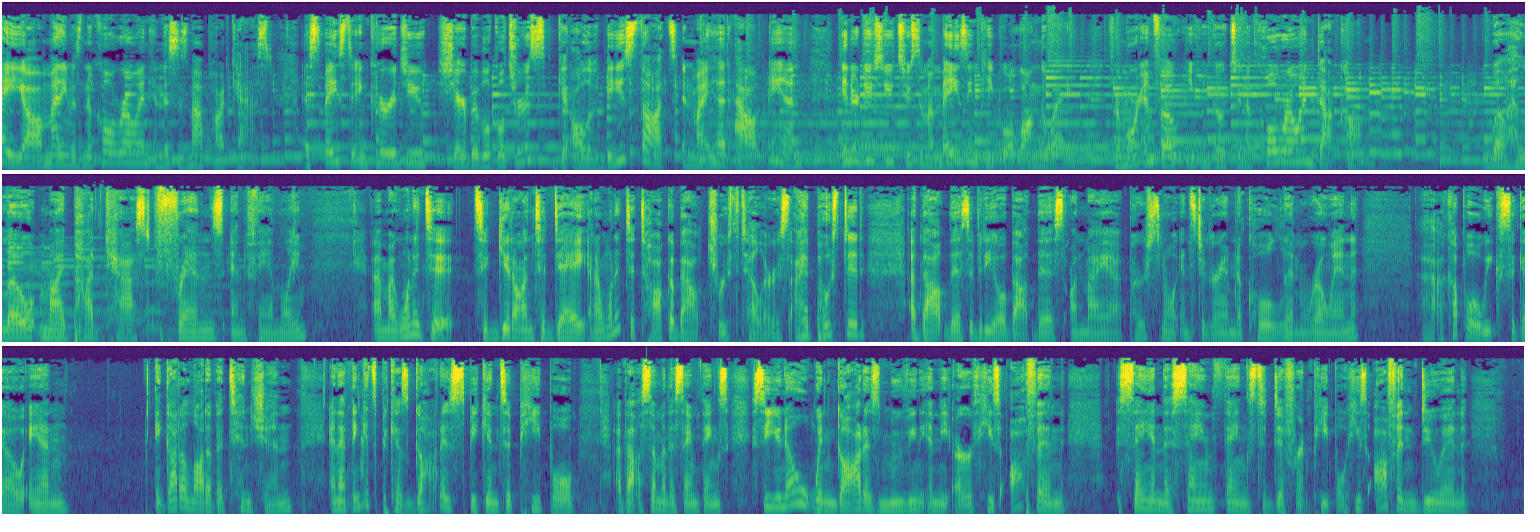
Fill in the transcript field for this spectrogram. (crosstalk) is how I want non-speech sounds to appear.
Hey, y'all, my name is Nicole Rowan, and this is my podcast, a space to encourage you, share biblical truths, get all of these thoughts in my head out, and introduce you to some amazing people along the way. For more info, you can go to NicoleRowan.com. Well, hello, my podcast friends and family. Um, I wanted to to get on today and I wanted to talk about truth tellers. I had posted about this, a video about this on my uh, personal Instagram, Nicole Lynn Rowan a couple of weeks ago and it got a lot of attention. And I think it's because God is speaking to people about some of the same things. See, you know, when God is moving in the earth, He's often saying the same things to different people. He's often doing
